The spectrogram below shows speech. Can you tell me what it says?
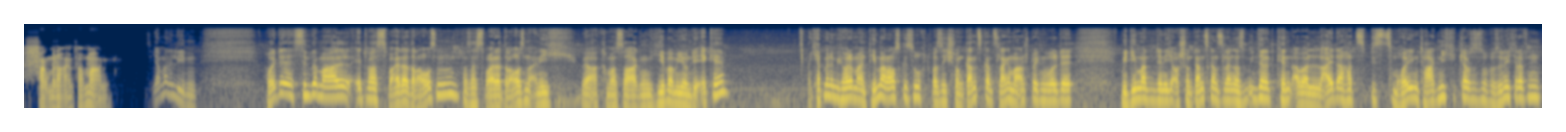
Fangen wir doch einfach mal an. Ja, meine Lieben, heute sind wir mal etwas weiter draußen. Was heißt weiter draußen? Eigentlich, ja, kann man sagen, hier bei mir um die Ecke. Ich habe mir nämlich heute mal ein Thema rausgesucht, was ich schon ganz, ganz lange mal ansprechen wollte. Mit jemandem, den ich auch schon ganz, ganz lange aus dem Internet kenne, aber leider hat es bis zum heutigen Tag nicht geklappt, dass wir uns persönlich treffen.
